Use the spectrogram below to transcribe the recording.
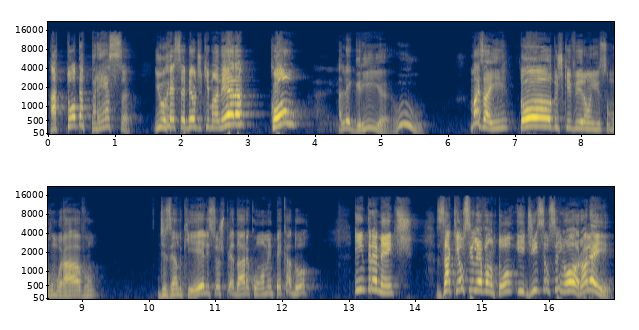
A toda pressa. E o recebeu de que maneira? Com alegria. Uh. Mas aí, todos que viram isso murmuravam, dizendo que ele se hospedara com um homem pecador. Entremente, Zaqueu se levantou e disse ao Senhor: Olha aí,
